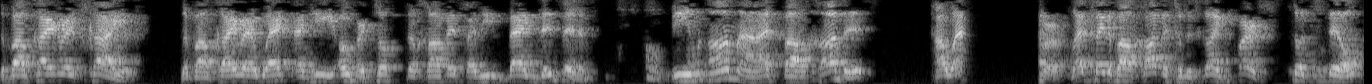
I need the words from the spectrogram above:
the Balkaira is Chayiv. The Balkaira went and he overtook the Chavis and he banged into him. Bim Ahmad Balchavis, however, let's say the Balchavis who was going first stood still,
